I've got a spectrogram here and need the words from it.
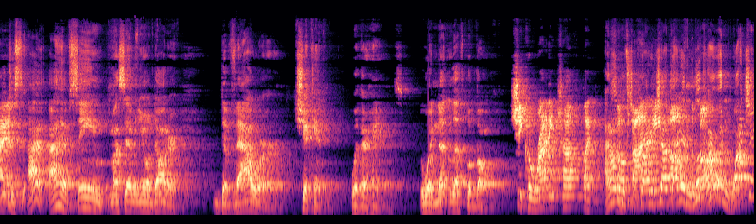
I- just I, I have seen my seven year old daughter devour chicken with her hands. There wasn't nothing left but bone. She karate chopped like I don't know if she karate chopped. I didn't look. I wasn't watching.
